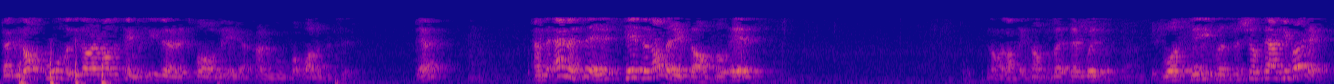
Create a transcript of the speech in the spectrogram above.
that not all the Gedorim are the same, it was either it's for or Meiri, I can't remember, one of the two. Yeah? And the MS is, here's another example, is, not another example, but then with, was the, was the Shiltei HaGiborim.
